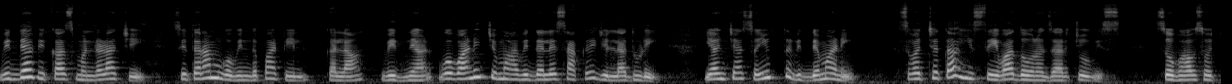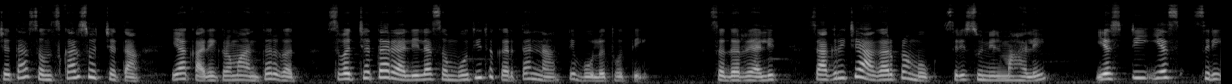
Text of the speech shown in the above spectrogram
विद्या विकास मंडळाचे सीताराम गोविंद पाटील कला विज्ञान व वाणिज्य महाविद्यालय साक्री जिल्हा धुळे यांच्या संयुक्त विद्यमाने स्वच्छता ही सेवा दोन हजार चोवीस. स्वभाव स्वच्छता संस्कार स्वच्छता या कार्यक्रमाअंतर्गत स्वच्छता रॅलीला संबोधित करताना ते बोलत होते. सदर रॅलीत सागरीचे आगार प्रमुख Shri Sunil Mahale S T S Shri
